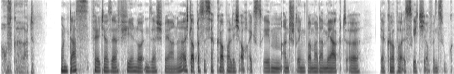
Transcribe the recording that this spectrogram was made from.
aufgehört. Und das fällt ja sehr vielen Leuten sehr schwer. Ne? Ich glaube, das ist ja körperlich auch extrem anstrengend, weil man da merkt, äh, der Körper ist richtig auf Entzug.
